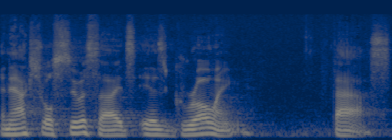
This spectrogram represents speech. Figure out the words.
and actual suicides is growing fast.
